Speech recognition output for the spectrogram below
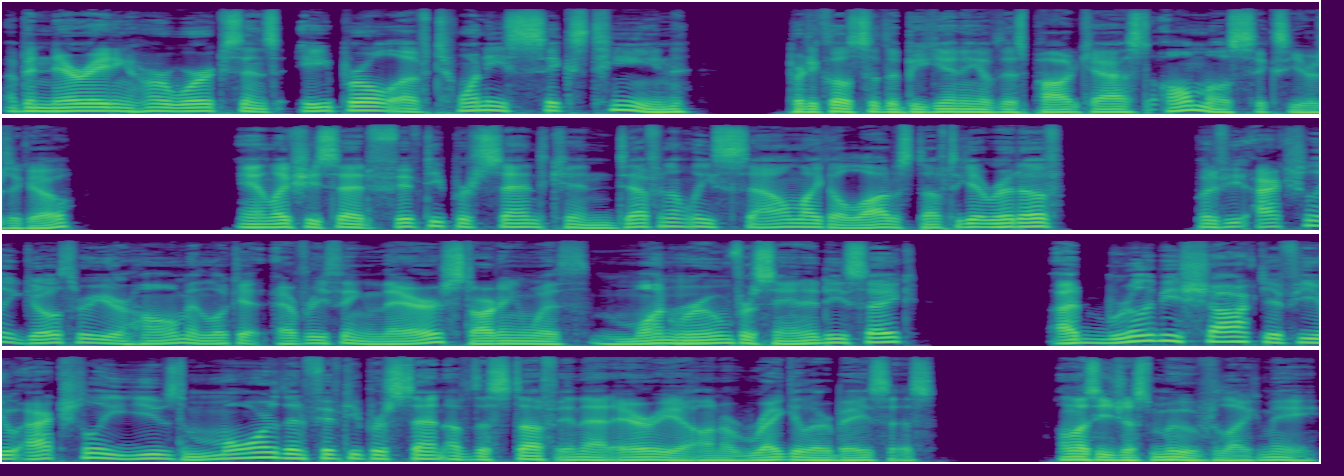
I've been narrating her work since April of 2016, pretty close to the beginning of this podcast, almost six years ago. And like she said, 50% can definitely sound like a lot of stuff to get rid of. But if you actually go through your home and look at everything there, starting with one room for sanity's sake, I'd really be shocked if you actually used more than 50% of the stuff in that area on a regular basis, unless you just moved like me.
